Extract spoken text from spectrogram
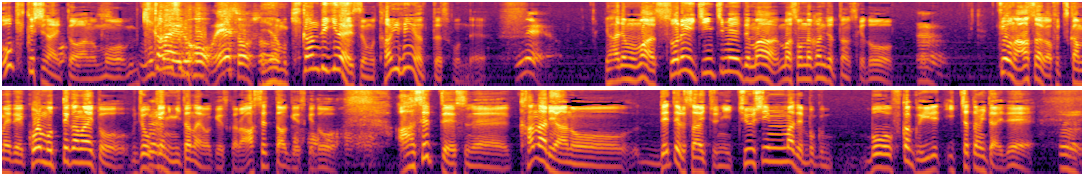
大きくしないと、あの、もう、帰迎える方ね、そうそう。いや、もう帰還できないですよ。もう大変やったですもんね。ねえ。いや、でもまあ、それ1日目で、まあ、まあそんな感じだったんですけど、うん。今日の朝が2日目で、これ持ってかないと条件に満たないわけですから、焦ったわけですけど、焦ってですね、かなりあの、出てる最中に中心まで僕、棒を深く入れ、いっちゃったみたいで、うん。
